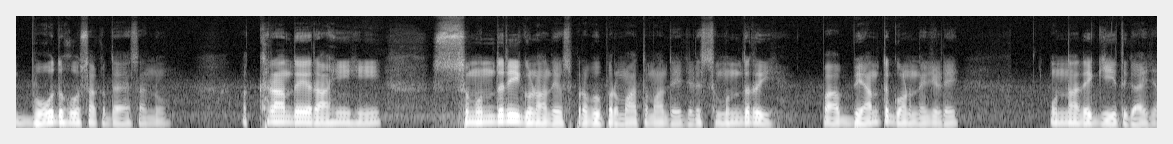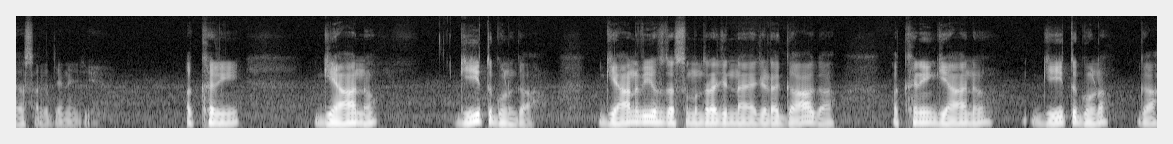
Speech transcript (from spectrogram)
ਬੋਧ ਹੋ ਸਕਦਾ ਹੈ ਸਾਨੂੰ। ਅੱਖਰਾਂ ਦੇ ਰਾਹੀਂ ਹੀ ਸਮੁੰਦਰੀ ਗੁਣਾਂ ਦੇ ਉਸ ਪ੍ਰਭੂ ਪਰਮਾਤਮਾ ਦੇ ਜਿਹੜੇ ਸਮੁੰਦਰੀ ਭਾਵ ਬੇਅੰਤ ਗੁਣ ਨੇ ਜਿਹੜੇ, ਉਹਨਾਂ ਦੇ ਗੀਤ ਗਾਏ ਜਾ ਸਕਦੇ ਨੇ ਜੀ। ਅੱਖਰੀ ਗਿਆਨ ਗੀਤ ਗੁਣ ਗਾ। ਗਿਆਨ ਵੀ ਉਸ ਦਾ ਸਮੁੰਦਰਾ ਜਿੰਨਾ ਹੈ, ਜਿਹੜਾ ਗਾ ਗਾ, ਅੱਖਰੀ ਗਿਆਨ ਗੀਤ ਗੁਣ ਗਾ।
